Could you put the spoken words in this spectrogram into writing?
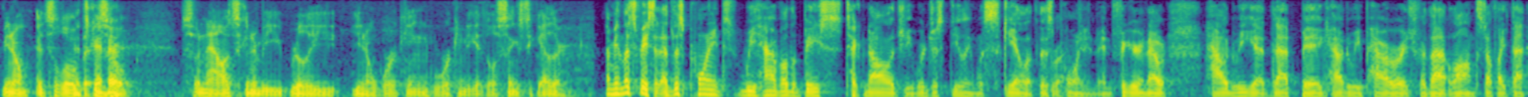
you know, it's a little It's bit. So, there. So now it's going to be really, you know, working working to get those things together. I mean, let's face it. At this point, we have all the base technology. We're just dealing with scale at this point and, and figuring out how do we get that big, how do we power it for that long, stuff like that.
